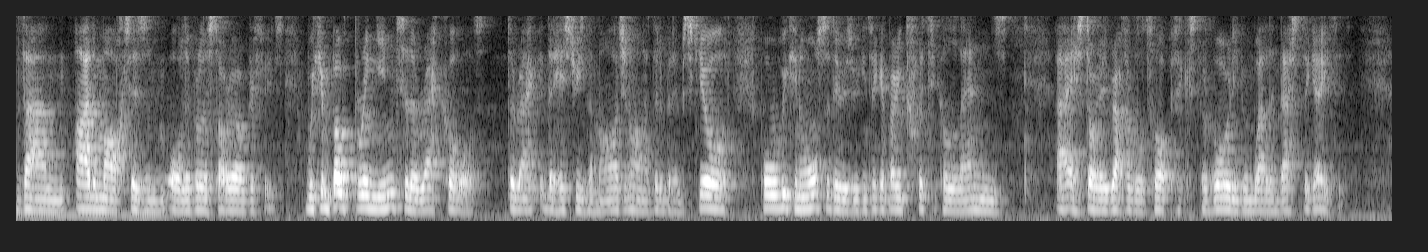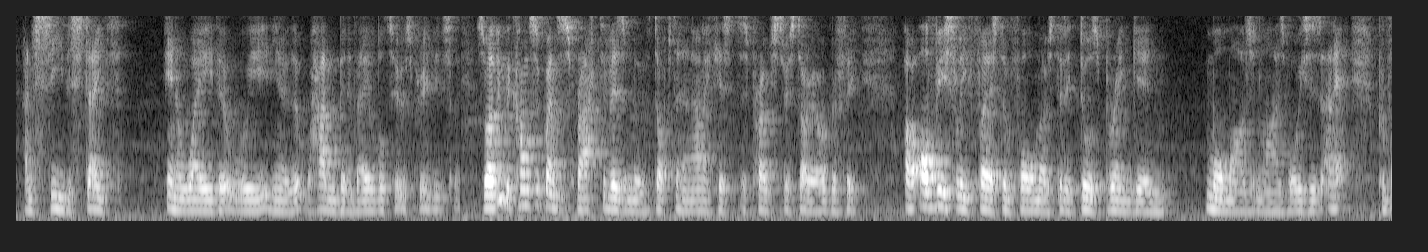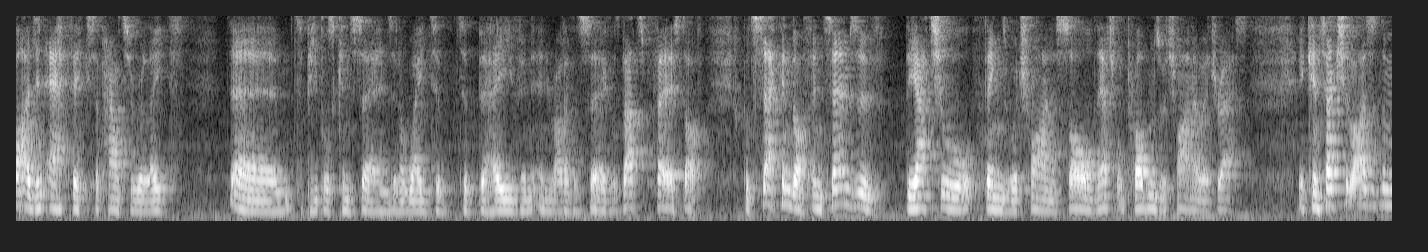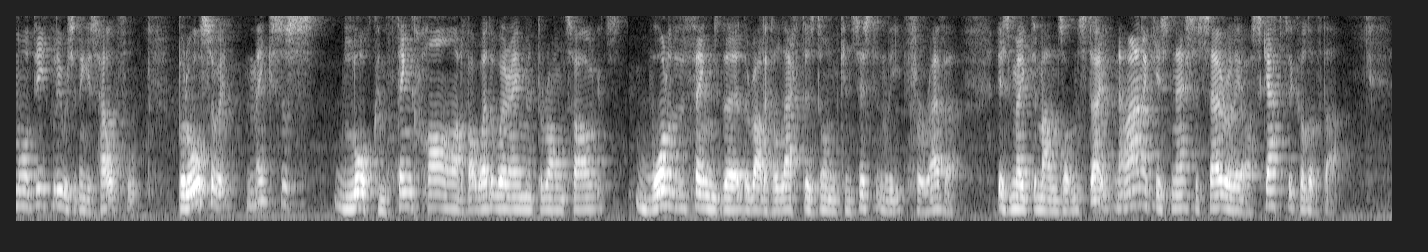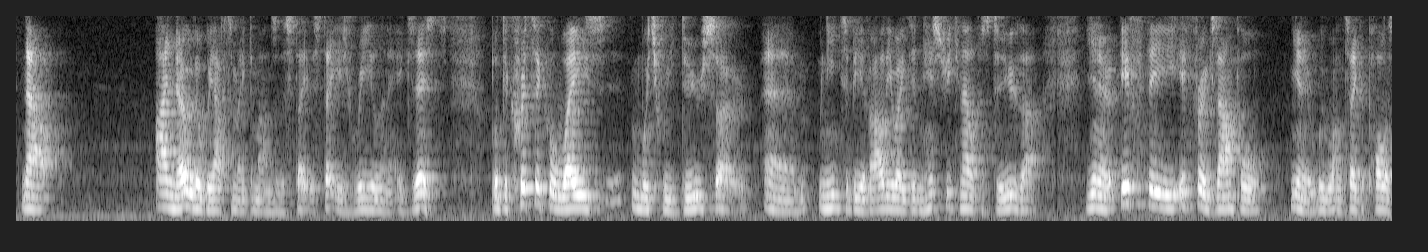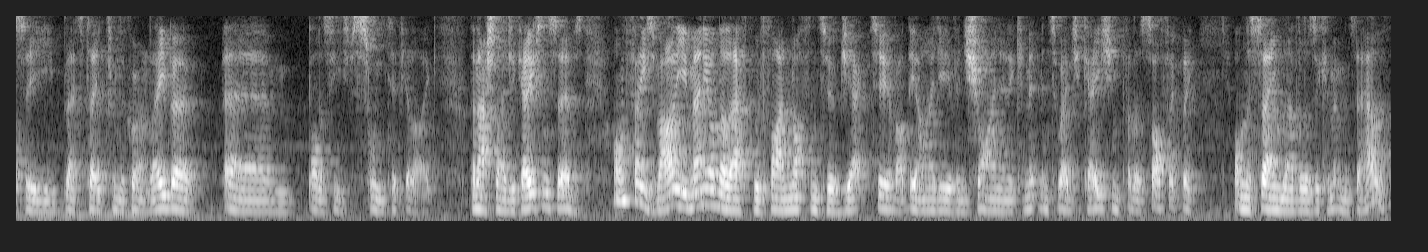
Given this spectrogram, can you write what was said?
than either Marxism or liberal historiographies. We can both bring into the records the, the histories the marginalised that have been obscured, but what we can also do is we can take a very critical lens at historiographical topics that have already been well investigated and see the state in a way that we you know that hadn't been available to us previously. So I think the consequences for activism of adopting an anarchist approach to historiography are obviously first and foremost that it does bring in more marginalised voices and it provides an ethics of how to relate um, to people's concerns and a way to, to behave in, in radical circles. That's first off. But second off, in terms of the actual things we're trying to solve, the actual problems we're trying to address, it contextualizes them more deeply, which I think is helpful. But also, it makes us look and think hard about whether we're aiming at the wrong targets. One of the things that the radical left has done consistently forever is make demands on the state. Now, anarchists necessarily are skeptical of that. Now, I know that we have to make demands of the state. The state is real and it exists. But the critical ways in which we do so um, need to be evaluated, and history can help us do that. You know, if the if for example, you know, we want to take a policy, let's take from the current Labour um, policy suite, if you like, the National Education Service. On face value, many on the left would find nothing to object to about the idea of enshrining a commitment to education philosophically on the same level as a commitment to health.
